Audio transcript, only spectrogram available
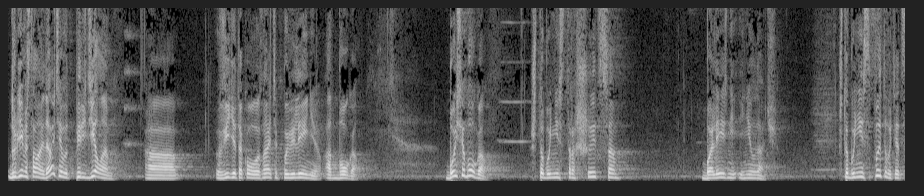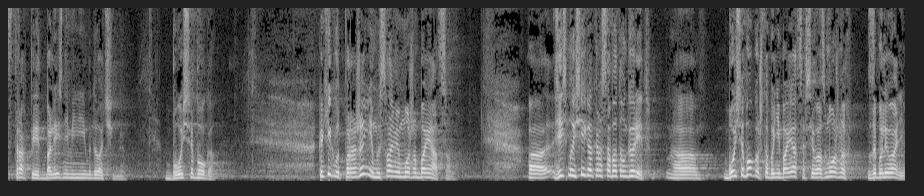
Другими словами, давайте вот переделаем э, в виде такого, знаете, повеления от Бога. Бойся Бога, чтобы не страшиться болезней и неудач. Чтобы не испытывать этот страх перед болезнями и неудачами. Бойся Бога. Каких вот поражений мы с вами можем бояться? А, здесь Моисей как раз об этом говорит. А, «Бойся Бога, чтобы не бояться всевозможных заболеваний».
